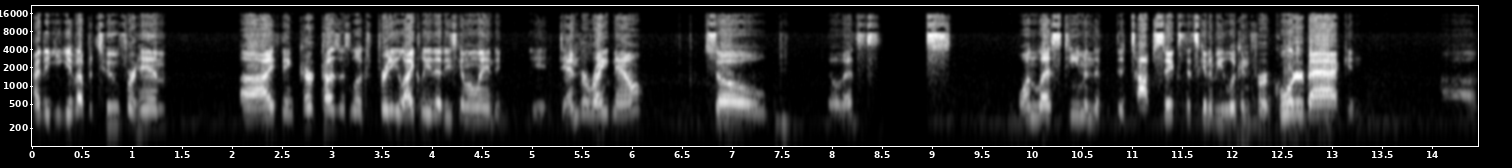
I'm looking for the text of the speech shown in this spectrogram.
I think you give up a two for him. Uh, I think Kirk Cousins looks pretty likely that he's going to land in, in Denver right now. So, know, that's one less team in the, the top six that's going to be looking for a quarterback. And uh,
